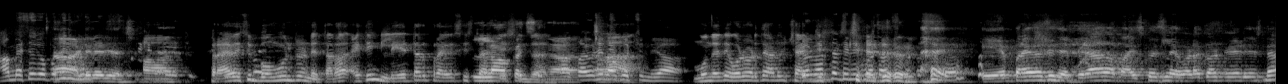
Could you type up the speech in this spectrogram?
ఆ మెసేజ్ ఓపెన్ ప్రైవసీ బొంగు ఉంటుండే తర్వాత I think later privacy. Privacy నాకు వచ్చింది. ముందైతే ఎవడు పడితే ఆడు చాట్. ఏం ప్రైవసీ చెప్పినా మై స్పేస్లో ఎవడ అకౌంట్ క్రియేట్ చేసినా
